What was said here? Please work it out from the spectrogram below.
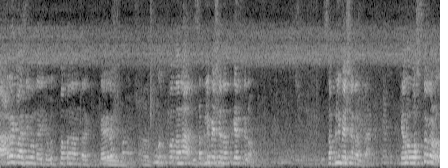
ಆರನೇ ಕ್ಲಾಸಿಗೆ ಒಂದು ಐತಿ ಉತ್ಪತನ ಅಂತ ಕೇಳಿದ್ರೆ? ಉತ್ಪತನ ಸಬ್ಲಿಮೇಷನ್ ಅಂತ ಕರಿತೀವಿ ನಾವು. ಸಬ್ಲಿಮೇಷನ್ ಅಂತ. ಕೆಲವು ವಸ್ತುಗಳು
